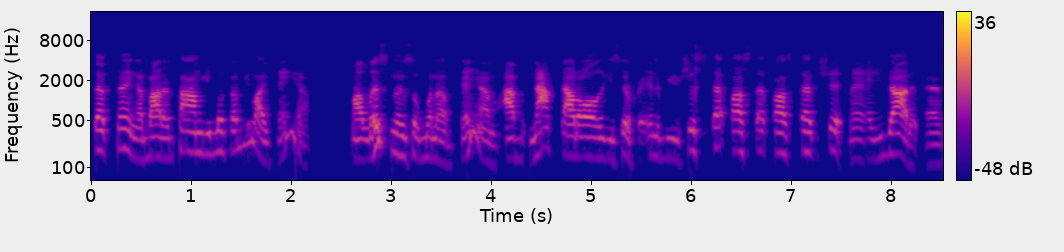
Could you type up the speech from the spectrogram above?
step thing. And by the time you look up, you're like, damn, my listeners have went up. Damn, I've knocked out all these different interviews. Just step by step by step shit, man. You got it, man.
